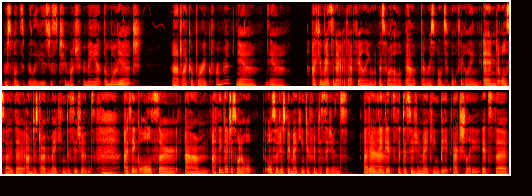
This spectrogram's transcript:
responsibility is just too much for me at the moment. And I'd like a break from it. Yeah, yeah. I can resonate with that feeling as well about the responsible feeling and also the I'm just over making decisions. Mm. I think also, um, I think I just want to also just be making different decisions. I don't think it's the decision making bit actually. It's the,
